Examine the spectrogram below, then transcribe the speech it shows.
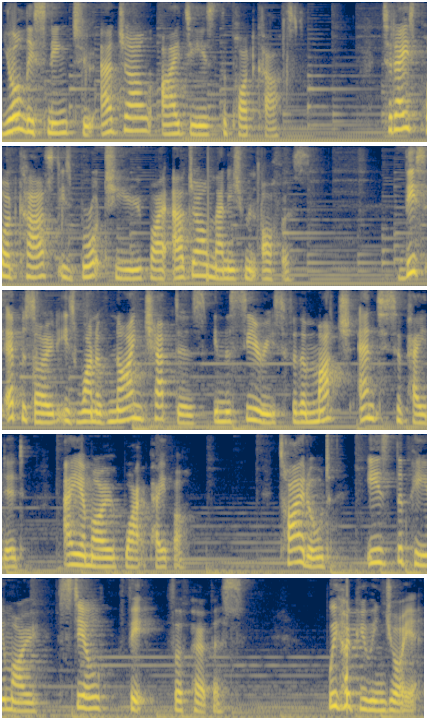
You're listening to Agile Ideas, the podcast. Today's podcast is brought to you by Agile Management Office. This episode is one of nine chapters in the series for the much anticipated AMO white paper, titled Is the PMO Still Fit for Purpose? We hope you enjoy it.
